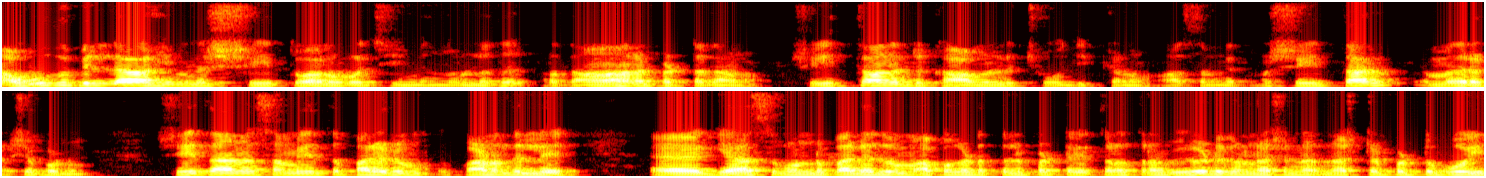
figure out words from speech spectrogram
ഔദു ബില്ലാഹി ഷെയ്ത്വാൻ റജീം എന്നുള്ളത് പ്രധാനപ്പെട്ടതാണ്. ഷെയ്ത്താൻ എന്നിട്ട് കാവലിൽ ചോദിക്കണം ആ സമയത്ത്. അപ്പോൾ ഷെയ്ത്താൻ നമ്മൾ രക്ഷപ്പെടും. ഷെയ്ത്താന സമയത്ത് പലരും കാണുന്നില്ലേ? ഗ്യാസ് കൊണ്ട് പലതും അപകടത്തിൽപ്പെട്ട് എത്ര വീടുകൾ നഷ്ട നഷ്ടപ്പെട്ടു പോയി.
